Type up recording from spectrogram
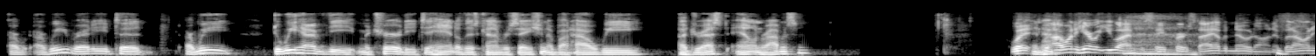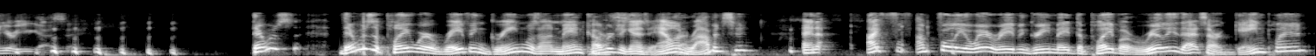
Are are we ready to? Are we do we have the maturity to handle this conversation about how we addressed Allen Robinson? Wait, how, I want to hear what you have to say first. I have a note on it, but I want to hear what you guys say. there was there was a play where Raven Greene was on man coverage yes. against Allen right. Robinson, and I f- I'm fully aware Raven Greene made the play, but really that's our game plan.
